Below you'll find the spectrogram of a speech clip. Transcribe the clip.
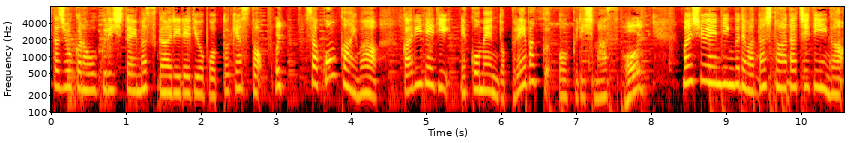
スタジオからお送りしていますガーリレディオポッドキャスト。はい。さあ、今回はガリレディレコメンドプレイバックお送りします。はい。毎週エンディングで私と足立 D が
